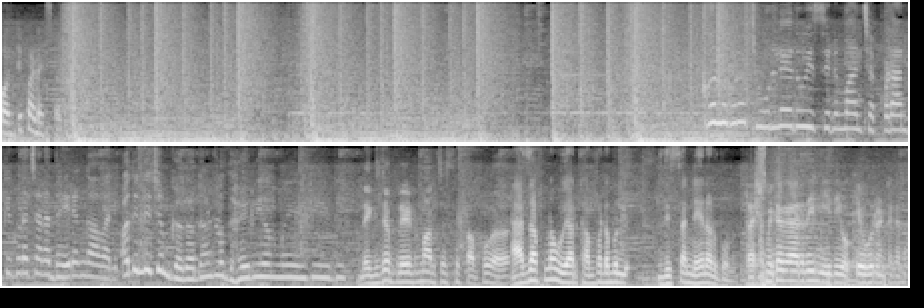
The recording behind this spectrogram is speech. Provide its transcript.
కొట్టి పడేస్తాడు ఒక్కళ్ళు కూడా చూడలేదు ఈ సినిమా అని చెప్పడానికి కూడా చాలా ధైర్యం కావాలి. అది నిజం కదా దాంట్లో ధైర్యం ఏంటి ఇది? నెక్స్ట్ డే ప్లేట్ మార్చేస్తే తప్పు కదా. As of now we're comfortable this అని నేను అనుకుంటున్నాను. రష్మిక గారిది మీది ఒకే ఊరంట కదా?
